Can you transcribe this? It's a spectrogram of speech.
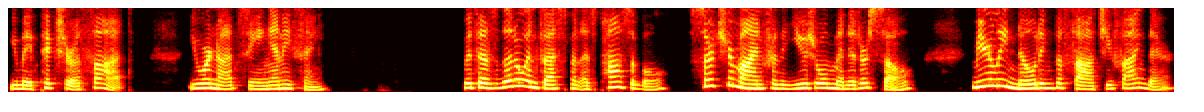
you may picture a thought, you are not seeing anything. With as little investment as possible, search your mind for the usual minute or so, merely noting the thoughts you find there.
